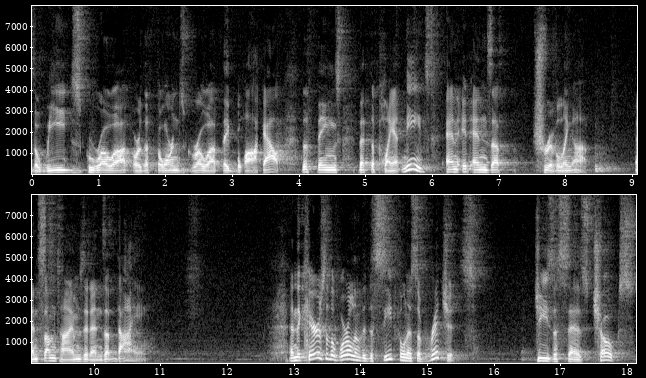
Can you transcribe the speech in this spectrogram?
the weeds grow up or the thorns grow up, they block out the things that the plant needs, and it ends up shriveling up. And sometimes it ends up dying. And the cares of the world and the deceitfulness of riches, Jesus says, chokes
